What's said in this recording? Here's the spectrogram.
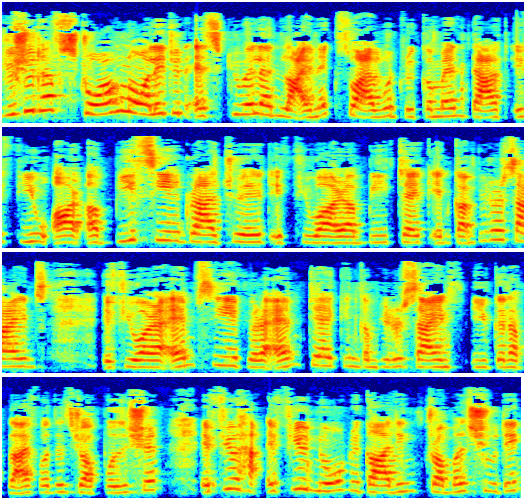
you should have strong knowledge in SQL and Linux. So I would recommend that if you are a BCA graduate, if you are a BTech in computer science, if you are a MC, if you're a MTech in computer science, you can apply for this job position. If you if you know regarding troubleshooting,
